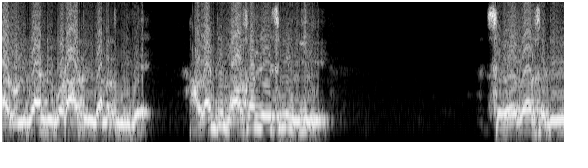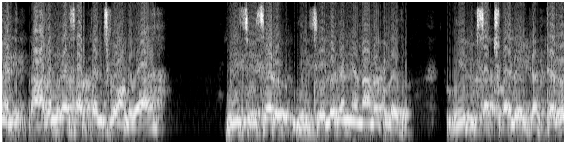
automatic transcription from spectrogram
ఆ రెండు గ్రాండ్లు కూడా ఆపిన ఘనత మీదే. అలాంటి మోసం చేసి మీ శివ గారు సతీమణి రాధమ్మ గారు సర్పంచ్గా ఉండగా మీరు చేశారు మీరు చేయలేదని నేను అనట్లేదు. మీరు సచివాలయం కట్టారు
